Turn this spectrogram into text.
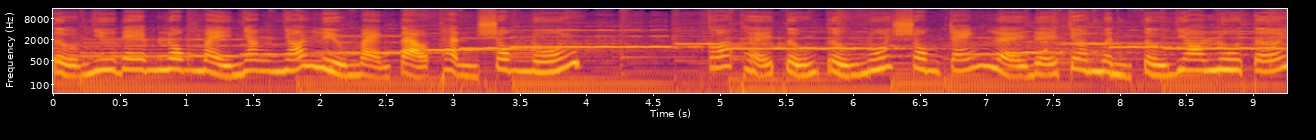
Tựa như đem lông mày nhăn nhó liều mạng tạo thành sông núi. Có thể tưởng tượng núi sông tráng lệ để cho mình tự do lui tới.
